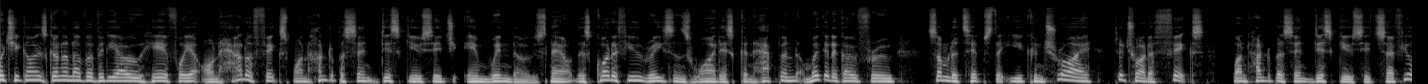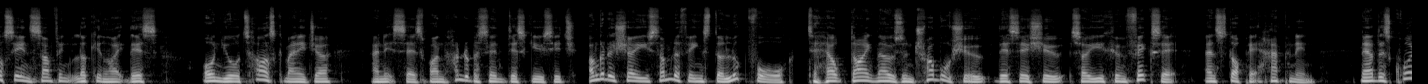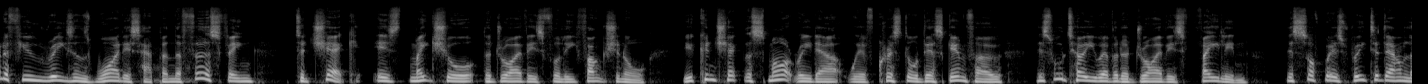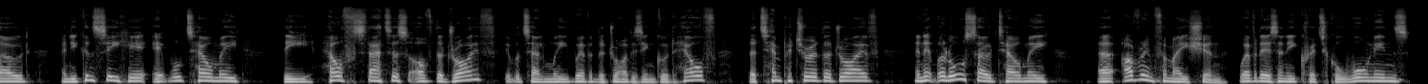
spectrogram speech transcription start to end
What you guys got another video here for you on how to fix 100% disk usage in Windows. Now there's quite a few reasons why this can happen and we're going to go through some of the tips that you can try to try to fix 100% disk usage. So if you're seeing something looking like this on your task manager and it says 100% disk usage, I'm going to show you some of the things to look for to help diagnose and troubleshoot this issue so you can fix it and stop it happening. Now, there's quite a few reasons why this happened. The first thing to check is make sure the drive is fully functional. You can check the smart readout with Crystal Disk Info. This will tell you whether the drive is failing. This software is free to download, and you can see here it will tell me the health status of the drive. It will tell me whether the drive is in good health, the temperature of the drive, and it will also tell me uh, other information, whether there's any critical warnings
